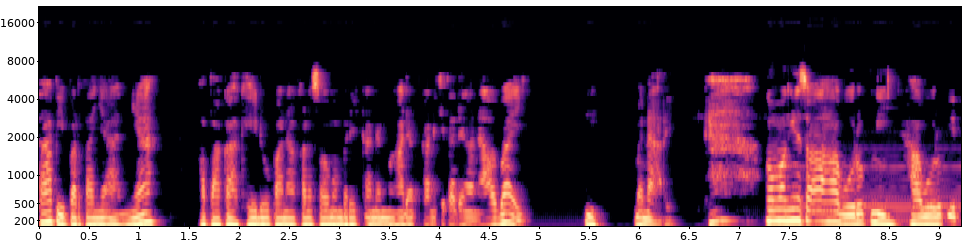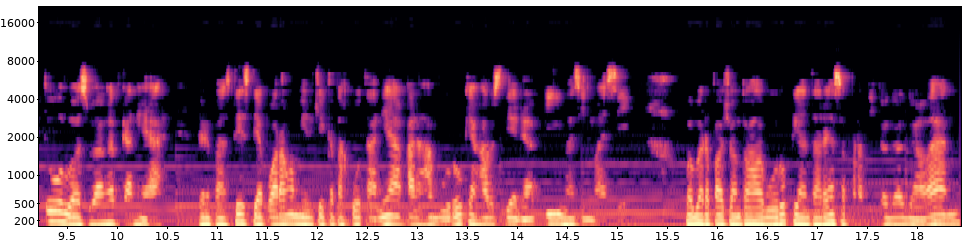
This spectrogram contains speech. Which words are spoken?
Tapi pertanyaannya, Apakah kehidupan akan selalu memberikan dan menghadapkan kita dengan hal baik? Hmm, menarik. Ngomongin soal hal buruk nih, hal buruk itu luas banget kan ya? Dan pasti setiap orang memiliki ketakutannya akan hal buruk yang harus dihadapi masing-masing. Beberapa contoh hal buruk di antaranya seperti kegagalan,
